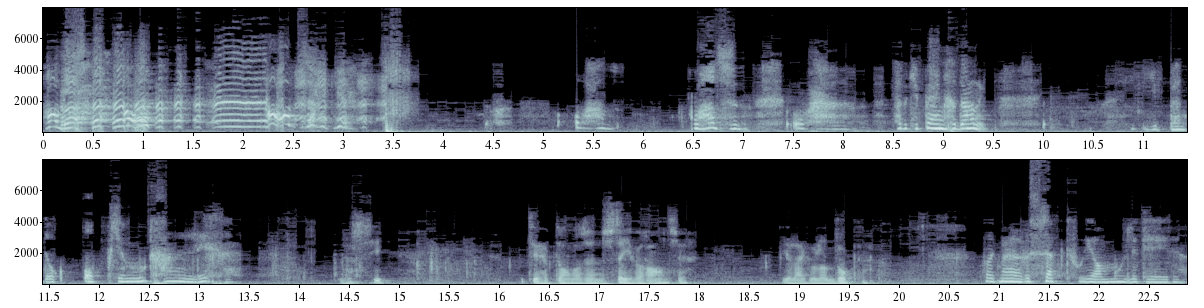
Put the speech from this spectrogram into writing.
Hans, hou op. Hou op, zeg ik je. Oh, Hans. Oh, Hans. Oh, heb ik je pijn gedaan? Je bent ook op. Je moet gaan liggen. Merci. Je hebt anders een stevige hand, zeg. Je lijkt wel een dokter. Had ik maar een recept voor jouw moeilijkheden.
